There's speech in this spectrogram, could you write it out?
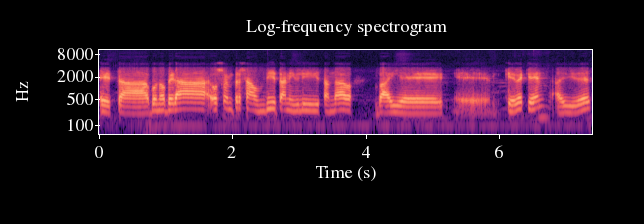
eta, bueno, bera oso enpresa hundietan ibili izan da, bai e, e, Quebecen, adibidez,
